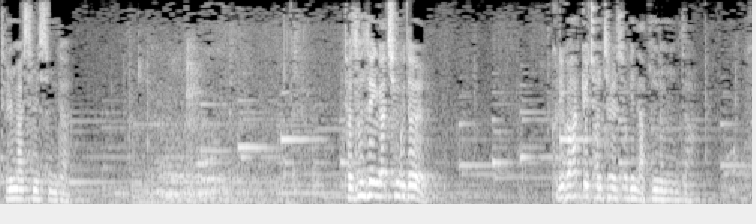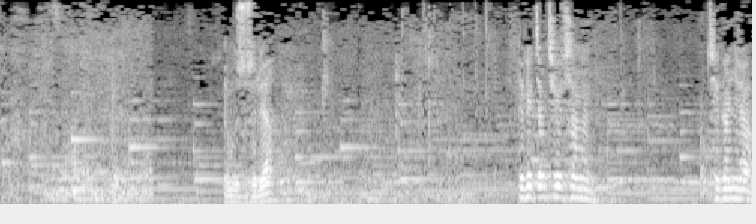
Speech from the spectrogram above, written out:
드릴 말씀이 있습니다. 전 선생님과 친구들, 그리고 학교 전체를 속인 나쁜 놈입니다. 이게 무슨 소리야? 백일장 체육상은 제가 아니라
